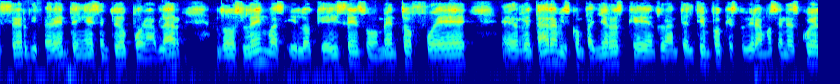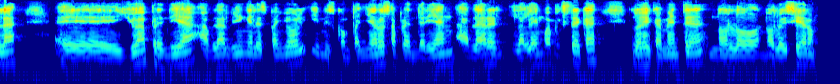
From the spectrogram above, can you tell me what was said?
ser diferente en ese sentido por hablar dos lenguas. Y lo que hice en su momento fue eh, retar a mis compañeros que durante el tiempo que estuviéramos en la escuela eh, yo aprendía a hablar bien el español y mis compañeros aprenderían a hablar la lengua mixteca. Lógicamente no lo, no lo hicieron.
